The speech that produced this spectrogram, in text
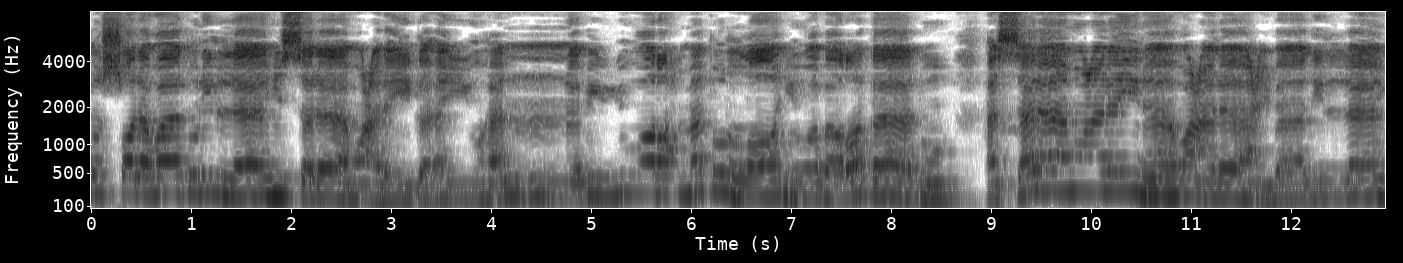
الصلوات لله السلام عليك أيها النبي ورحمة الله وبركاته. السلام علينا وعلى عباد الله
